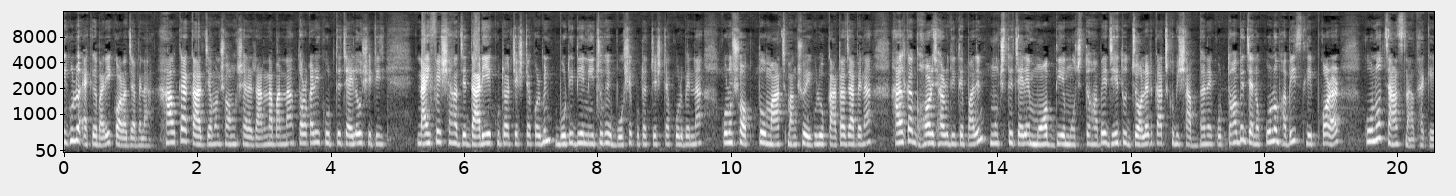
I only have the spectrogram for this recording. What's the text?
এগুলো একেবারেই করা যাবে না। হালকা কাজ যেমন সংসারে রান্না বান্না তরকারি কুটতে চাইলেও সেটি নাইফের সাহায্যে দাঁড়িয়ে কুটার চেষ্টা করবেন। বটি দিয়ে নিচু হয়ে বসে কুটার চেষ্টা করবেন না। কোনো শক্ত মাছ, মাংস, এগুলো কাটা যাবে না। হালকা ঘর ঝাড়ু দিতে পারেন। মুছতে চাইলে মপ দিয়ে মুছতে হবে। যেহেতু জলের কাজ খুবই সাবধানে করতে হবে, যেন কোনোভাবেই স্লিপ করার কোনো চান্স না থাকে।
